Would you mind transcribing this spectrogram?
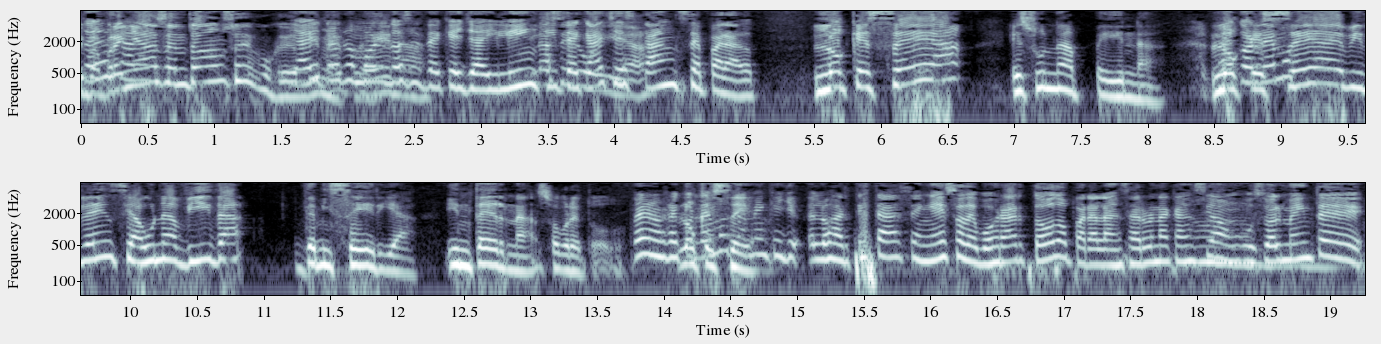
ustedes preñarse entonces, porque y hay otro rumor pena. entonces de que Yailin y Tekachi cirugía. están separados. Lo que sea es una pena. Lo que sea evidencia una vida de miseria interna, sobre todo. Bueno, lo que recordemos también que yo- los artistas hacen eso de borrar todo para lanzar una canción. Usualmente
